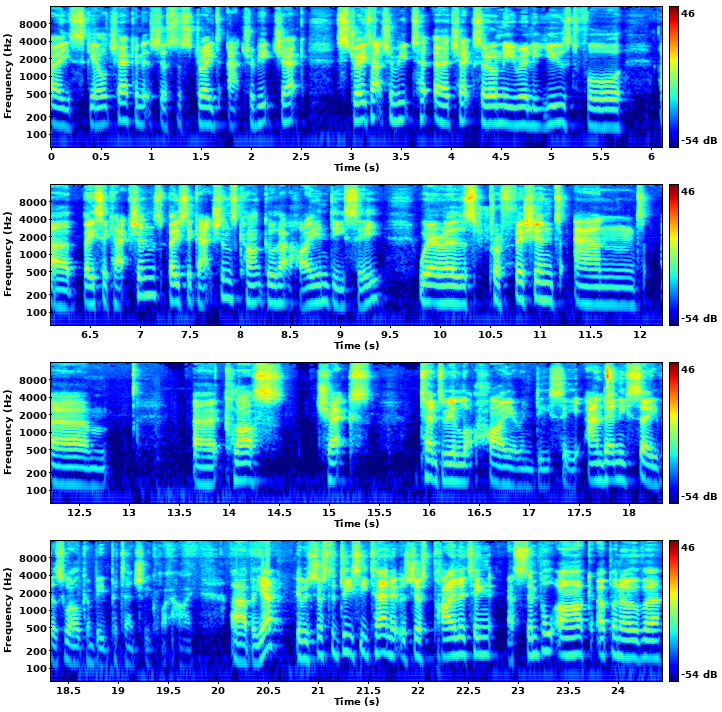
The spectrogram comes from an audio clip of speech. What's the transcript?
a skill check and it's just a straight attribute check. Straight attribute t- uh, checks are only really used for uh, basic actions. Basic actions can't go that high in DC, whereas proficient and um, uh, class checks tend to be a lot higher in DC, and any save as well can be potentially quite high. Uh, but yeah, it was just a DC 10. It was just piloting a simple arc up and over.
